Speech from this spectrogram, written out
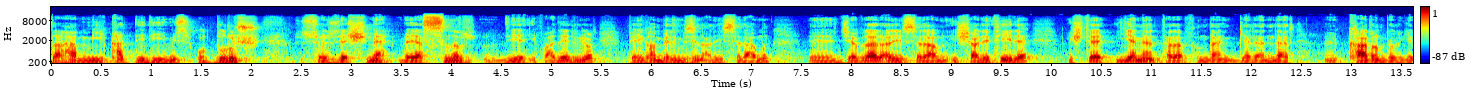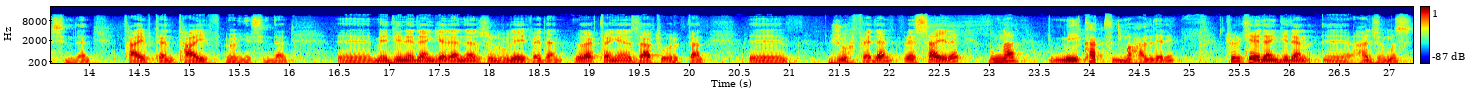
daha mikat dediğimiz o duruş, sözleşme veya sınır diye ifade ediliyor. Peygamberimizin aleyhisselamın e, Cebrail aleyhisselamın işaretiyle işte Yemen tarafından gelenler e, Karın bölgesinden, Taif'ten Taif bölgesinden, e, Medine'den gelenler Zulhuleyfe'den, Irak'tan gelen Zat-ı Irk'tan, e, Cuhfe'den vesaire. Bunlar mikat mahalleri. Türkiye'den giden hacımız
